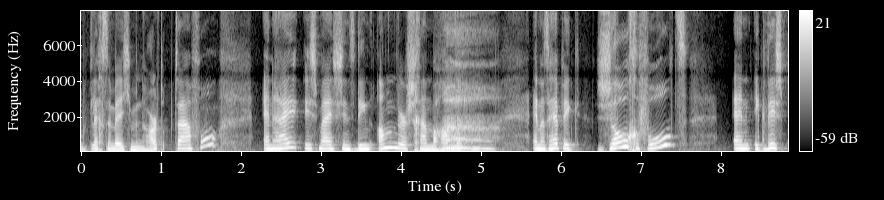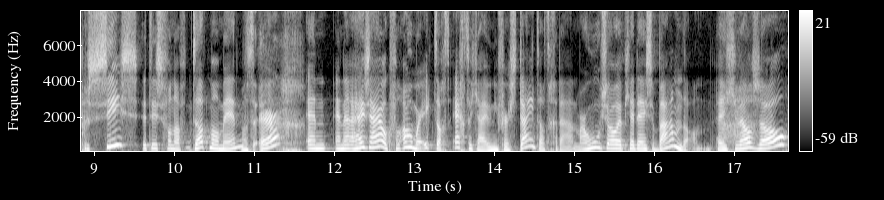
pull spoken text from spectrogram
ik legde een beetje mijn hart op tafel. En hij is mij sindsdien anders gaan behandelen. En dat heb ik zo gevoeld. En ik wist precies, het is vanaf dat moment. Wat erg. En, en hij zei ook van, oh, maar ik dacht echt dat jij universiteit had gedaan. Maar hoezo heb jij deze baan dan? Weet je wel zo?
